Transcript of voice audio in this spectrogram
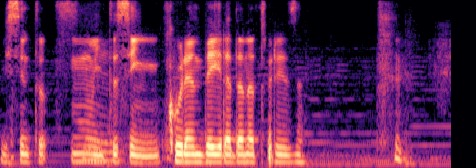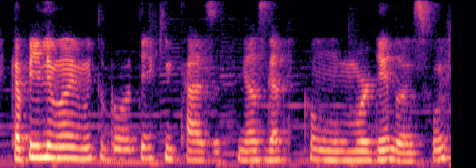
Me sinto Sim. muito, assim, curandeira da natureza. Capim limão é muito bom, eu tenho aqui em casa. Minhas gatas ficam mordendo as folhas.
